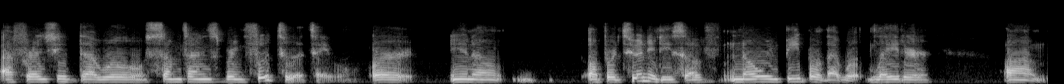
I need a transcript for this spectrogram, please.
a friendship that will sometimes bring food to the table or you know opportunities of knowing people that will later um,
